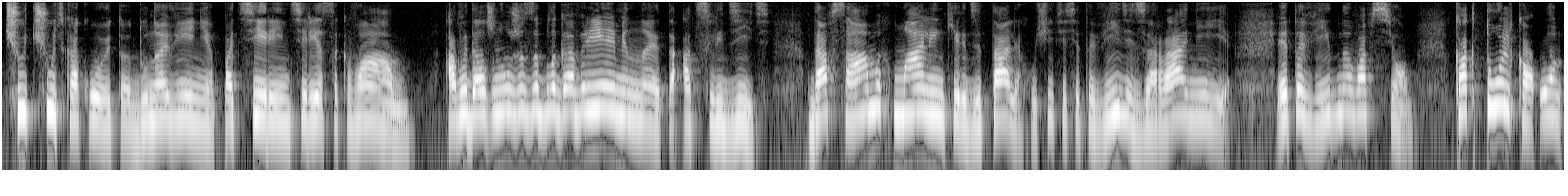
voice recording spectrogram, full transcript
чуть-чуть какое-то дуновение потери интереса к вам, а вы должны уже заблаговременно это отследить, да, в самых маленьких деталях учитесь это видеть заранее. Это видно во всем. Как только он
